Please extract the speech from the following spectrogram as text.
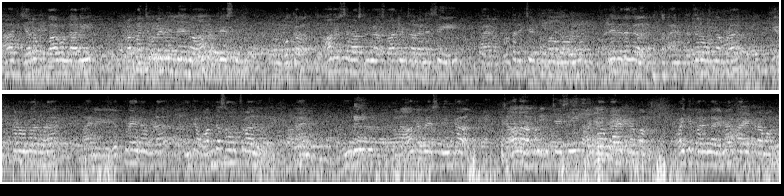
నా జనం బాగుండాలి. ప్రపంచంలోనే నేను ఆంధ్రప్రదేశ్ ఒక ఆదర్శ రాష్ట్రంగా స్థాపించాలనేసి ఆయన కృతనిశ్చయంగా ఉన్నారు అదేవిధంగా ఆయన దగ్గర ఉన్నా కూడా ఎక్కడ ఉన్నా కూడా ఆయన ఎప్పుడైనా కూడా ఇంకా వంద సంవత్సరాలు ఆయన ఉండి మన ఆంధ్రప్రదేశ్ని ఇంకా చాలా అభివృద్ధి చేసి ఎన్నో కార్యక్రమాలు వైద్యపరంగా ఎన్నో కార్యక్రమాలు.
